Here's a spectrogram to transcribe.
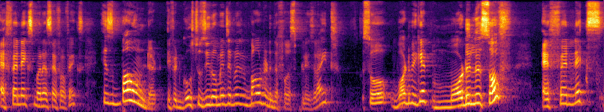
fnx minus f of x is bounded. If it goes to 0 means it will be bounded in the first place, right? So what we get? Modulus of fnx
